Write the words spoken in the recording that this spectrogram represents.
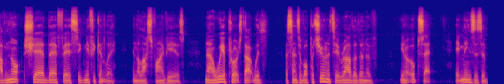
have not shared their faith significantly in the last five years. Now, we approach that with a sense of opportunity rather than of, you know, upset. It means there's a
